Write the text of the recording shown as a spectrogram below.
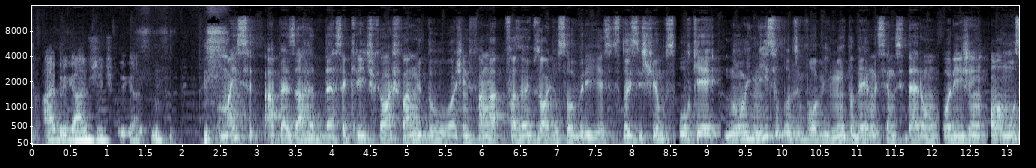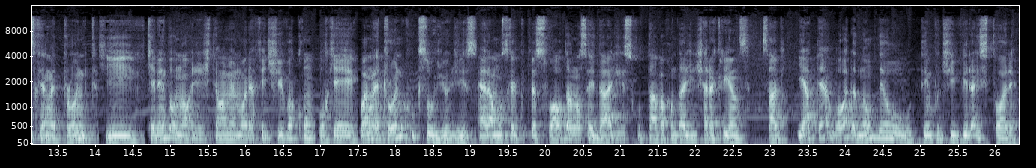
Ai, obrigado, gente. Obrigado. Mas, apesar dessa crítica, eu acho válido a gente falar, fazer um episódio sobre esses dois estilos, porque no início do desenvolvimento deles, eles se deram origem a uma música eletrônica que, querendo ou não, a gente tem uma memória afetiva com. Porque o eletrônico que surgiu disso era a música que o pessoal da nossa idade escutava quando a gente era criança, sabe? E até agora não deu tempo de virar história.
